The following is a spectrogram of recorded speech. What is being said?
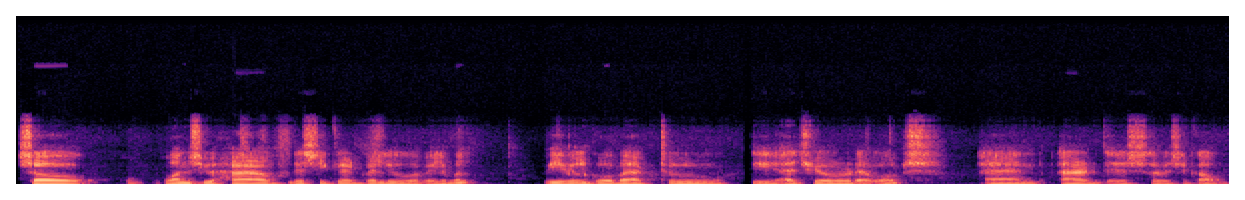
So once you have the secret value available we will go back to the azure devops and add this service account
